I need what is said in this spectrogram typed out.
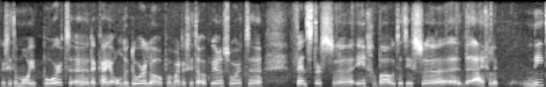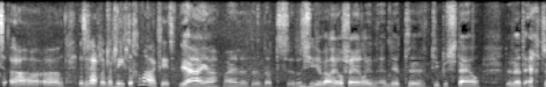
Er zit een mooie poort, uh, daar kan je onderdoor lopen, maar er zitten ook weer een soort uh, vensters ingebouwd. Het is eigenlijk niet, het is eigenlijk met liefde gemaakt dit. Ja, ja, maar dat, dat, dat zie je wel heel veel in, in dit type stijl. Er werd echt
